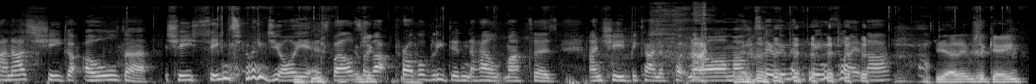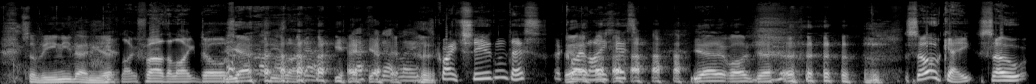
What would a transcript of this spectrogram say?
and as she got older, she seemed to enjoy it as well. It so a- that probably didn't help matters. And she'd be kind of putting her arm out to him and things like that. Yeah, it was a game. Serenity then, yeah. Like father, like daughter. Yeah. She's like, Yeah, Yeah, yeah. definitely. it's quite soothing, this. I quite like it. Yeah, it was, yeah. So okay, so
